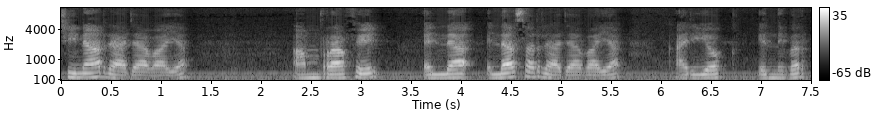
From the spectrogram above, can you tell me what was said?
ഷിനാർ രാജാവായ അംറാഫേൽ എല്ലാ എല്ലാസർ രാജാവായ അരിയോക് എന്നിവർക്കെതിരെ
